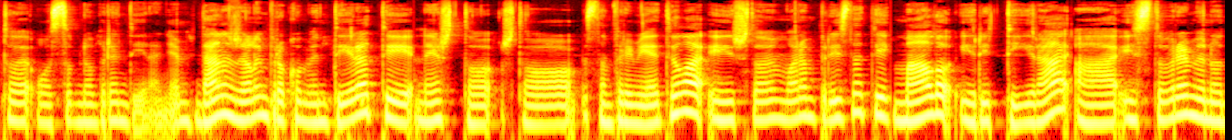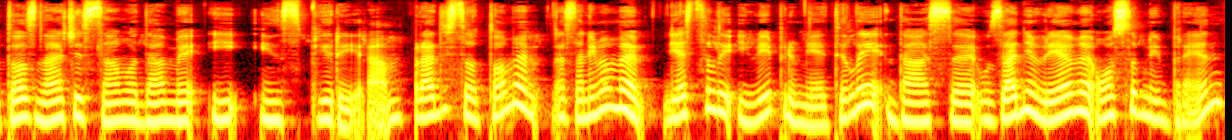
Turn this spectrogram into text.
to je osobno brendiranje. Danas želim prokomentirati nešto što sam primijetila i što me moram priznati malo iritira, a istovremeno to znači samo da me i inspirira. Radi se o tome, zanima me jeste li i vi primijetili da se u zadnje vrijeme osobni brand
